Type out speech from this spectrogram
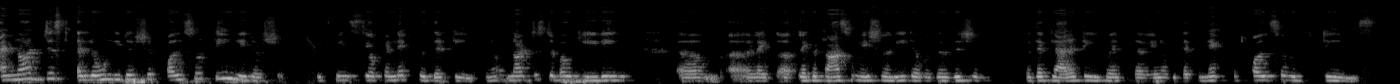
And not just alone leadership, also team leadership, which means you connect with the team, you know, not just about leading um, uh, like, a, like a transformational leader with a vision, with the clarity, with the, you know, with the connect, but also with teams.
